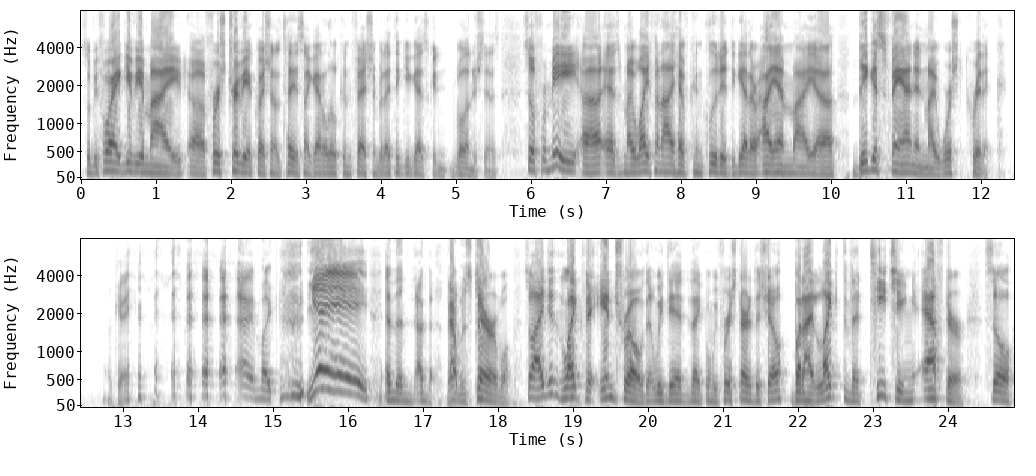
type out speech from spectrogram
So before I give you my uh, first trivia question, I'll tell you this. I got a little confession, but I think you guys can will understand this. So for me, uh, as my wife and I have concluded together, I am my uh, biggest fan and my worst critic. Okay. I'm like, yay! And then uh, that was terrible. So I didn't like the intro that we did, like when we first started the show, but I liked the teaching after. So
